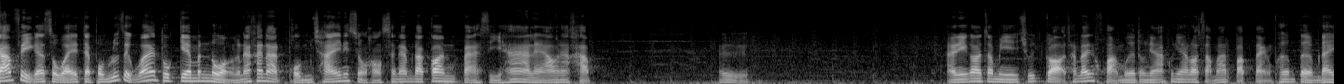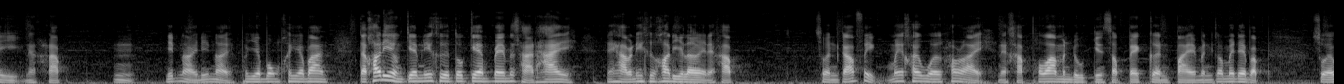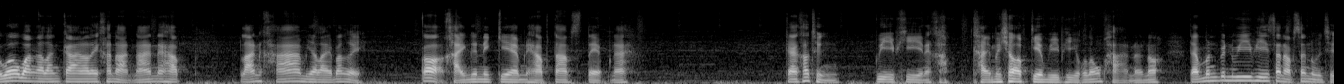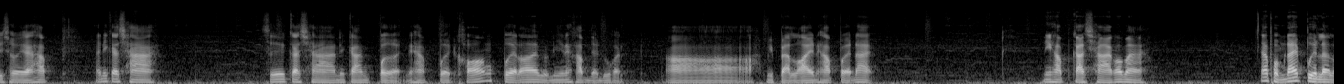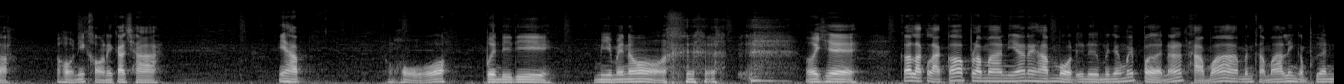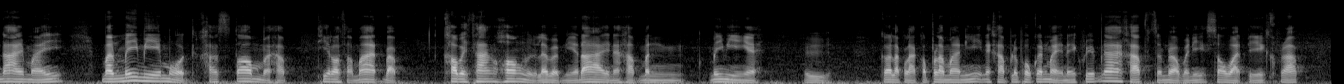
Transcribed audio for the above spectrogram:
กราฟิกก็สวย แต่ผมรู้สึกว่าตัวเกมมันหน่วงนะขนาดผมใช้ในส่วนของ Snapdragon 845 แล้วนะครับเอออันนี้ก็จะมีชุดเกราะทางด้านขวามือตรงนี้พวกนี้เราสามารถปรับแต่งเพิ่มเติมได้อีกนะครับ อืม นิดหน่อยนิดหน่อยพยาบงพยาบาล แต่ข้อดีของเกมนี้คือตัวเกมเป็นภาษาไทยนะครับอันนี้คือข้อดีเลยนะครับ ส่วนกราฟิกไม่ค่อยเวิร์กเท่าไหร่นะครับเพราะว่ามันดูกินสเปคเกินไป มันก็ไม่ได้แบบสวยเวอร์วังอลังการอะไรขนาดนั้นนะครับ ร้านค้ามีอะไรบ้างเอ่ยก็ขายเงินในเกมนะครับตามสเต็ปนะการเข้าถึง VIP นะครับใครไม่ชอบเกม VIP ก็ต้องผ่านนะเนาะแต่มันเป็น VIP สนับสนุนเฉยๆอะครับ อันนี้กระชา ซื้อกระชาในการเปิดนะครับ เปิดของ เปิดอะไรแบบนี้นะครับ เดี๋ยวดูกันมี 800 นะครับ เปิดได้ นี่ครับ กาชาก็มาถ้าผมได้ปืนแล้วเหรอ โอ้โห นี่ของในกาชา นี่ครับ โอ้โห ปืนดีๆ มีไหมนอโอเค ก็หลักๆ ก็ประมาณนี้นะครับ โหมดอื่นๆ มันยังไม่เปิดนะ ถามว่ามันสามารถเล่นกับเพื่อนได้ไหม มันไม่มีโหมดคัสตอมอะครับ ที่เราสามารถแบบ เข้าไปสร้างห้องหรืออะไรแบบนี้ได้นะครับ มันไม่มีไงเออก็หลักๆก็ประมาณนี้นะครับ แล้วพบกันใหม่ในคลิปหน้าครับสำหรับวันนี้สวัสดีครับ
